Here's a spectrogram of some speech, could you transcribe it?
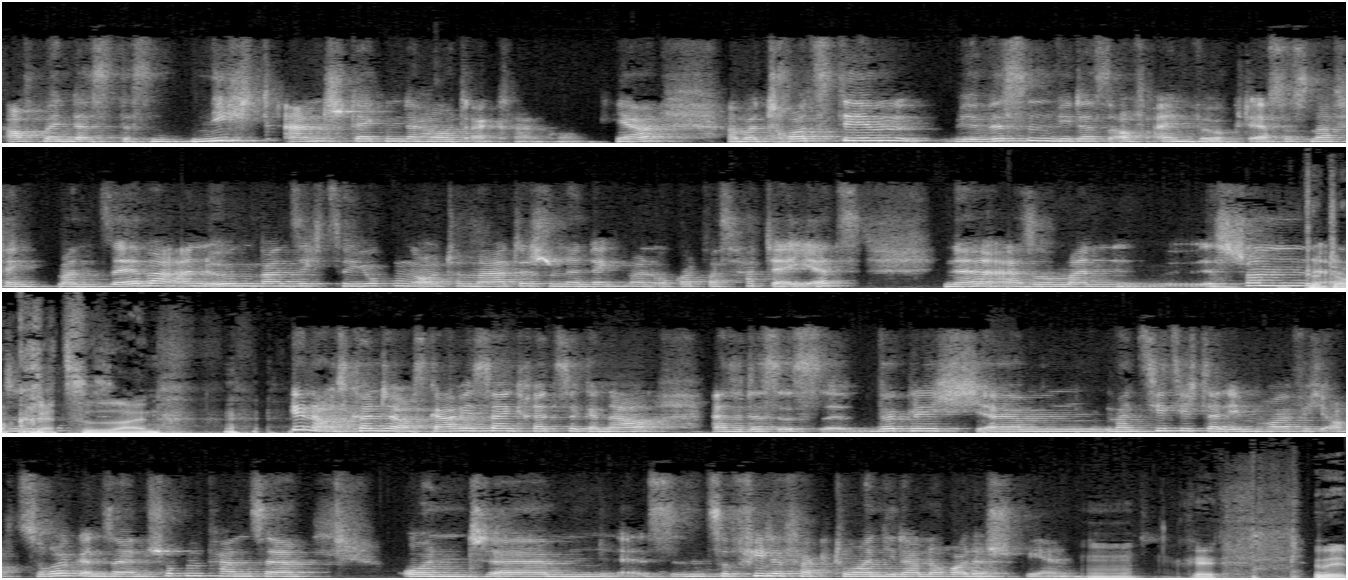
auch wenn das, das sind nicht ansteckende Hauterkrankungen, ja. Aber trotzdem, wir wissen, wie das auf einen wirkt. Erstes Mal fängt man selber an, irgendwann sich zu jucken automatisch und dann denkt man, oh Gott, was hat der jetzt? Ne? Also man ist schon. Könnte also auch Kretze sein. Genau, es könnte auch Scabies sein, Kretze, genau. Also das ist wirklich, ähm, man zieht sich dann eben häufig auch zurück in seinen Schuppenpanzer und ähm, es sind so viele Faktoren, die da eine Rolle spielen. Mhm, okay. Über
